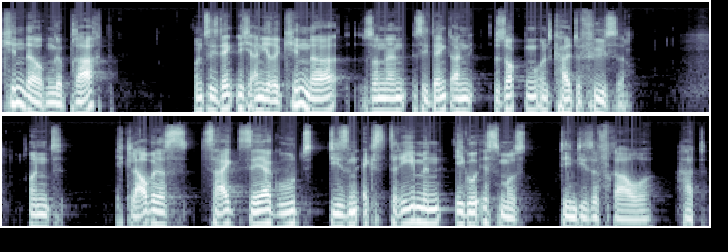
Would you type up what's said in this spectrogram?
Kinder umgebracht und sie denkt nicht an ihre Kinder, sondern sie denkt an Socken und kalte Füße. Und ich glaube, das zeigt sehr gut diesen extremen Egoismus, den diese Frau hat.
